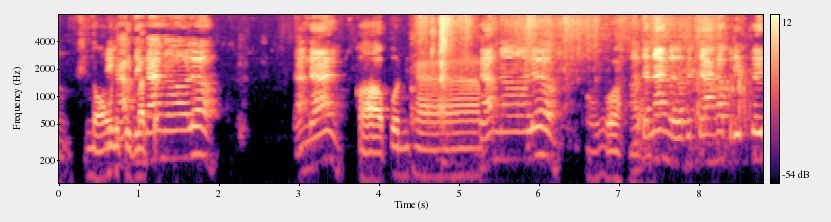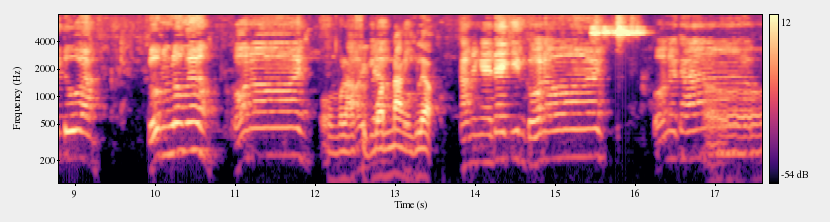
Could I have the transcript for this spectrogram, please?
มน้องมันจะติดเสียมางดังหน่อยเร็วดังดังขอบคุณครับๆครับหน่อยเร็ว โอ้เอาจะนั่งเลยเป็นจางครับประดิษฐ์เคยตัวลงลงลงเร็วขอหน่อยโอ้เวลาฝึกบอลนั่งอีกแล้วทำยังไงได้กินขอหน่อยขอหน่อยครัอ๋อบโอ้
